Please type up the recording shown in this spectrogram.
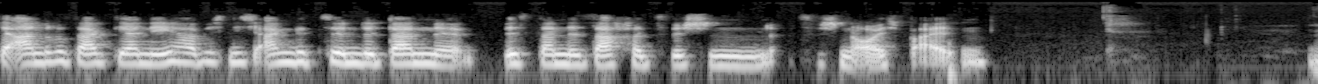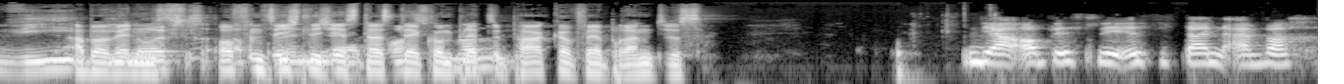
der andere sagt, ja nee, habe ich nicht angezündet, dann äh, ist dann eine Sache zwischen zwischen euch beiden. Wie, aber wenn es offensichtlich ist, dass der komplette Parker verbrannt ist. Ja, obviously ist es dann einfach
